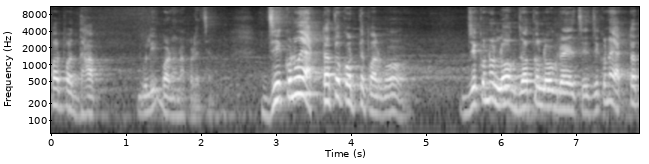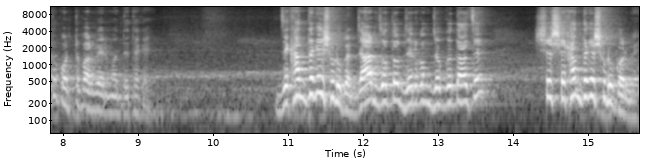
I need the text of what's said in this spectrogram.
পরপর ধাপগুলি বর্ণনা করেছেন। যে কোনো একটা তো করতে পারব। যে কোনো লোক, যত লোক রয়েছে, যে কোনো একটা তো করতে পারবে এর মধ্যে থেকে। যেখান থেকেই শুরু কর, যার যত যেরকম যোগ্যতা আছে, সে সেখান থেকে শুরু করবে।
